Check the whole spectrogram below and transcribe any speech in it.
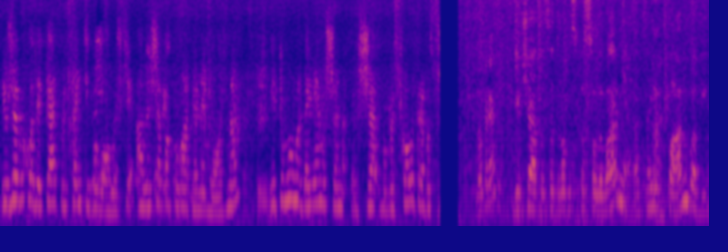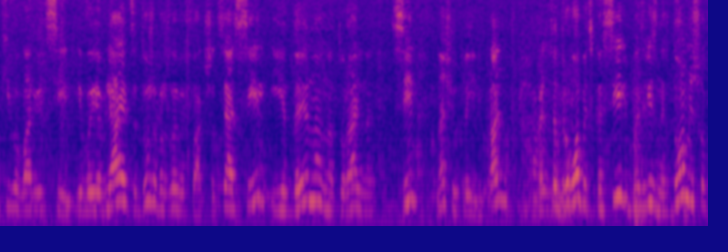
і вже виходить 5% вологості, але ще пакувати не можна. І тому ми даємо ще, ще обов'язково треба Добре? Дівчата, це Дробицька соливарня, а це є панва, в якій виварюють сіль. І виявляється дуже важливий факт, що ця сіль єдина натуральна сіль в нашій Україні. Правильно? Це Дрогобицька сіль без різних домішок.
